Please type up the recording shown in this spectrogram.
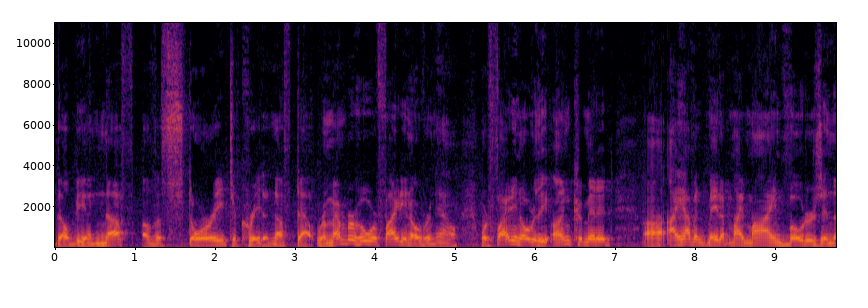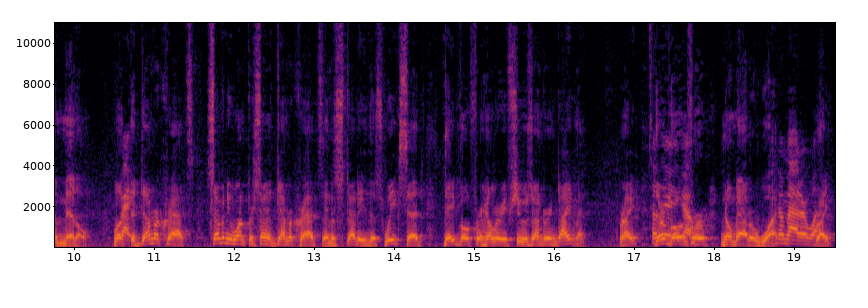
there'll be enough of a story to create enough doubt. Remember who we're fighting over now. We're fighting over the uncommitted, uh, I haven't made up my mind voters in the middle. Look, Right. the Democrats, 71% of Democrats in a study this week said they'd vote for Hillary if she was under indictment, right? So They're voting for her no matter what. No matter what. Right?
